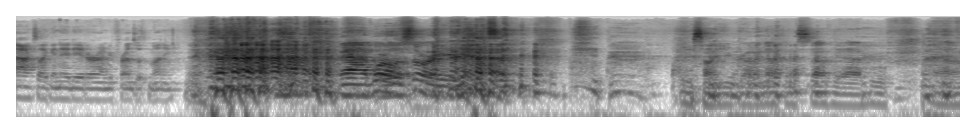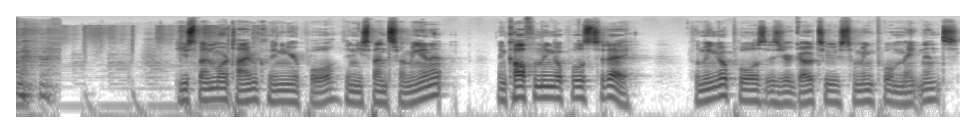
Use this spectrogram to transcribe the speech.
act like an idiot around your friends with money. yeah, moral of the story, yes. They saw you growing up and stuff. Yeah. oof. Um, do you spend more time cleaning your pool than you spend swimming in it? Then call Flamingo Pools today. Flamingo Pools is your go to swimming pool maintenance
